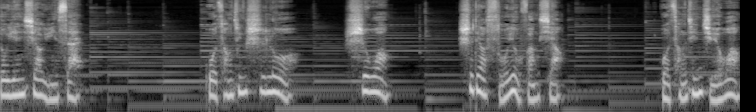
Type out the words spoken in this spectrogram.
都烟消云散。我曾经失落、失望，失掉所有方向。我曾经绝望，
